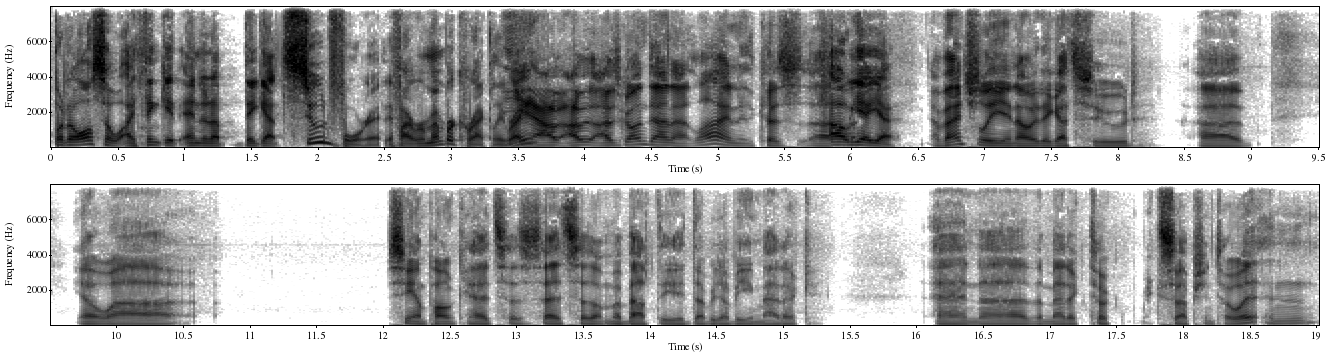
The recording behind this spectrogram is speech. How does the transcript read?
But also, I think it ended up they got sued for it, if I remember correctly, right? Yeah, I, I was going down that line because uh, Oh yeah, yeah. eventually, you know, they got sued. Uh, you know, uh, CM Punk had said, said something about the WWE medic, and uh, the medic took exception to it and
